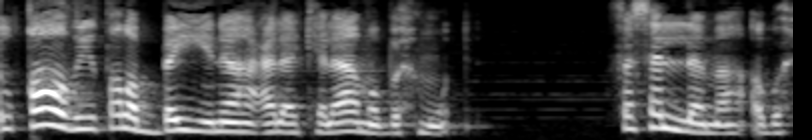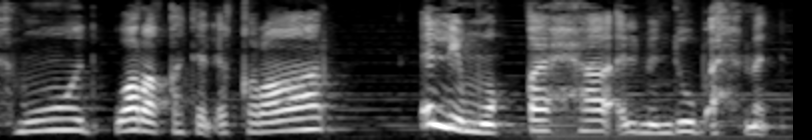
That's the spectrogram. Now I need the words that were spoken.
القاضي طلب بينة على كلام أبو حمود فسلمه أبو حمود ورقة الإقرار اللي موقعها المندوب أحمد.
